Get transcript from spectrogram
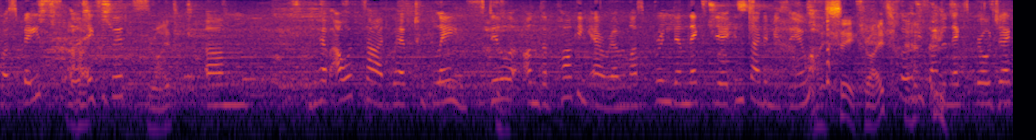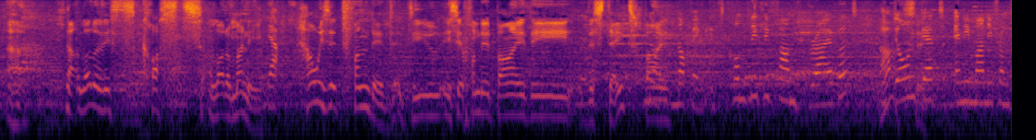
for space uh, Uh-huh. exhibits. Right. We have outside, we have two planes still on the parking area. We must bring them next year inside the museum. I see. Right. So these are the next projects. Uh-huh. Now, a lot of this costs a lot of money. Yeah. How is it funded? Do you is it funded by the the state? By No, nothing. It's completely funded private. We Ah, don't get any money from the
